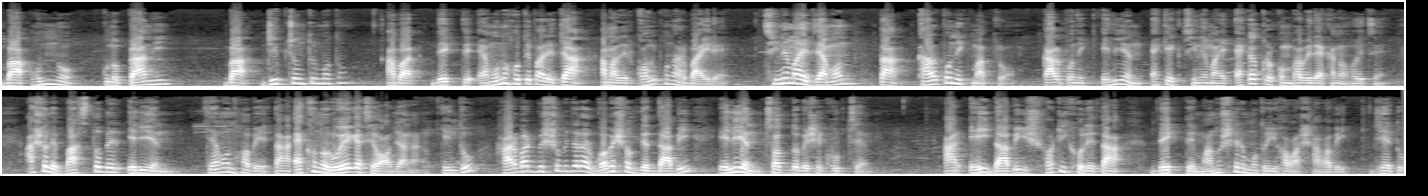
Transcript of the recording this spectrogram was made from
বা অন্য কোনো প্রাণী বা জীবজন্তুর মতো? আবার দেখতে এমনও হতে পারে যা আমাদের কল্পনার বাইরে। সিনেমায় যেমন, তা কাল্পনিক মাত্র। কাল্পনিক এলিয়েন এক এক সিনেমায় এক এক রকমভাবে দেখানো হয়েছে। আসলে বাস্তবের এলিয়েন কেমন হবে তা এখনও রয়ে গেছে অজানা। কিন্তু হার্ভার্ড বিশ্ববিদ্যালয়ের গবেষকদের দাবি এলিয়েন ছদ্মবেশে ঘুরছে। আর এই দাবি সঠিক হলে তা দেখতে মানুষের মতোই হওয়া স্বাভাবিক। যেহেতু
